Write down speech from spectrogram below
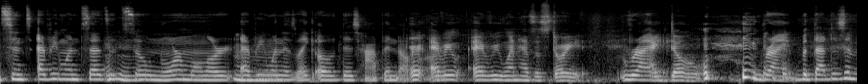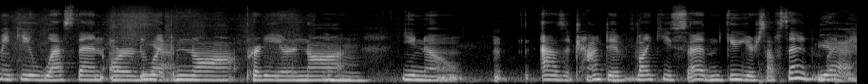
since everyone says it's so mm-hmm. normal or mm-hmm. everyone is like, "Oh, this happened." or every everyone has a story Right. I don't. right, but that doesn't make you less than or like Yeah. not pretty or not, mm-hmm. you know, as attractive. Like you said, you yourself said, like, Yeah.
